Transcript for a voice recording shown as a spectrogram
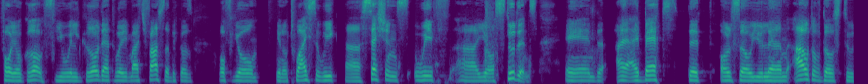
for your growth. You will grow that way much faster because of your, you know, twice a week uh, sessions with uh, your students. And I, I, bet that also you learn out of those two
